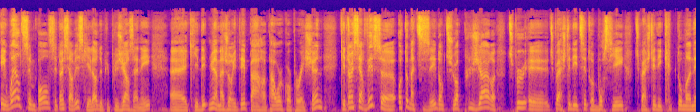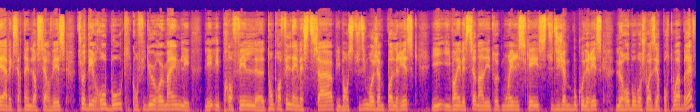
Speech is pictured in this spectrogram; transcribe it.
Et Wealth Simple, c'est un service qui est là depuis plusieurs années, euh, qui est détenu à majorité par Power Corporation, qui est un service euh, automatisé. Donc, tu as plusieurs... Tu peux, euh, tu peux acheter des titres boursiers, tu peux acheter des crypto-monnaies avec certains de leurs services. Tu as des robots qui configurent eux-mêmes les, les, les, profils, ton profil d'investisseur. Puis bon, si tu dis, moi, j'aime pas le risque, ils, ils vont investir dans des trucs moins risqués. Si tu dis j'aime beaucoup le risque, le robot va choisir pour toi. Bref,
